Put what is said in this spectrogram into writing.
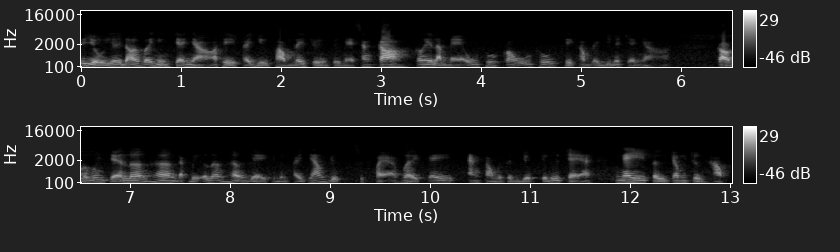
Ví dụ như đối với những trẻ nhỏ thì phải dự phòng lây truyền từ mẹ sang con. Có nghĩa là mẹ uống thuốc, con uống thuốc thì không lây nhiễm đến trẻ nhỏ còn đối với trẻ lớn hơn, đặc biệt lớn hơn vậy, thì mình phải giáo dục sức khỏe về cái an toàn về tình dục cho đứa trẻ ngay từ trong trường học.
